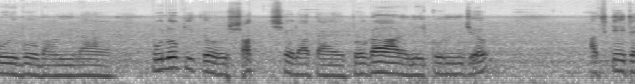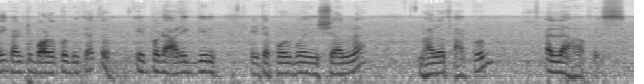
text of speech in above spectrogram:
পূর্ব বাংলা, পুলকিত স্বচ্ছলতায় প্রগাঢ় নিকুঞ্জ। আজকে এটাই কারণ, একটু বড়ো কবিতা তো। এরপরে আরেকদিন এটা পড়ব ইনশাল্লাহ ভালো থাকুন। আল্লাহ হাফিজ।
